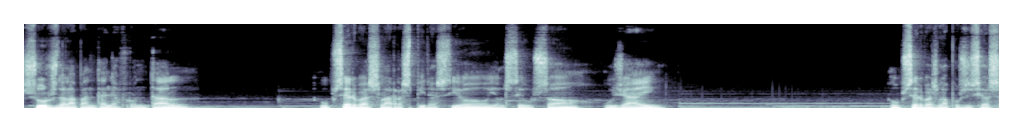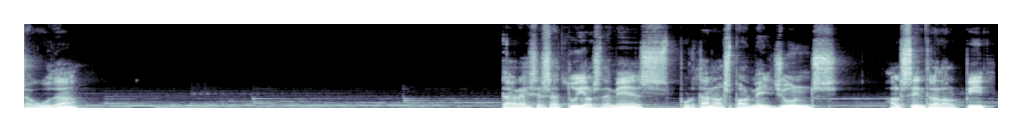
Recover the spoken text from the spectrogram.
Surts de la pantalla frontal, observes la respiració i el seu so, ujai. Observes la posició asseguda. T'agraeixes a tu i als demés, portant els palmells junts al centre del pit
